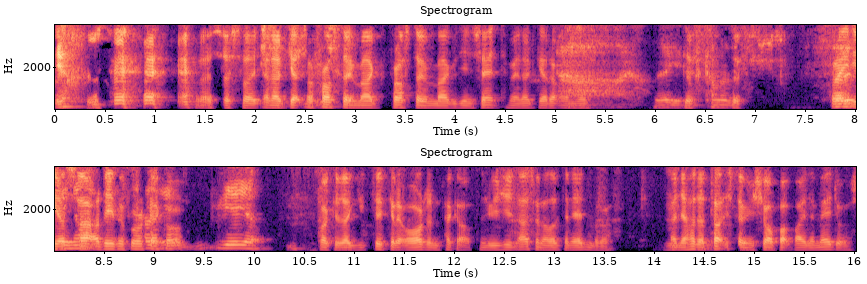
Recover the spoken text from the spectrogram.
Yeah, it's just like, and I'd get my first down mag, first down magazine sent to me, and I'd get it on the. there you the, go. The, Friday or Saturday before Friday. kickoff. Yeah, yeah. Because I just get it ordered and pick it up from New Zealand. That's when I lived in Edinburgh. Mm-hmm. And they had a touchdown shop up by the Meadows.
